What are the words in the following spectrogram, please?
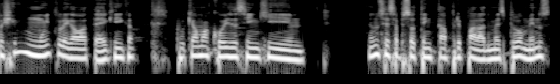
achei muito legal a técnica, porque é uma coisa assim que. Eu não sei se a pessoa tem que estar tá preparada, mas pelo menos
